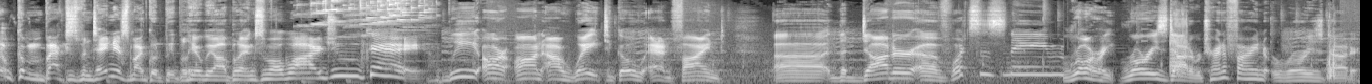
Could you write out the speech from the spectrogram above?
Welcome back to Spentaneous, my good people. Here we are playing some more Y2K. We are on our way to go and find uh, the daughter of, what's his name? Rory. Rory's daughter. We're trying to find Rory's daughter.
